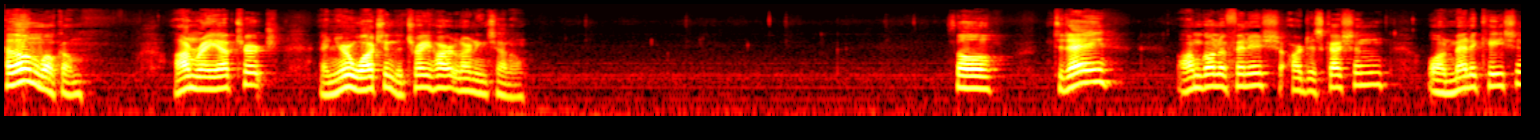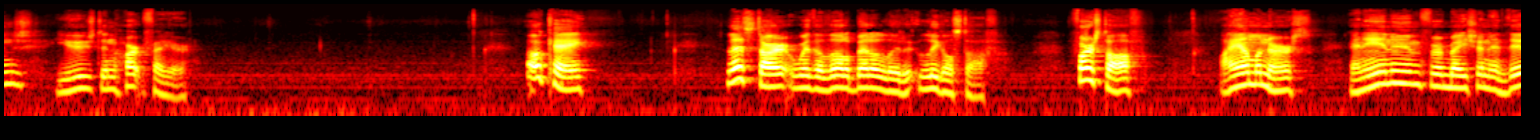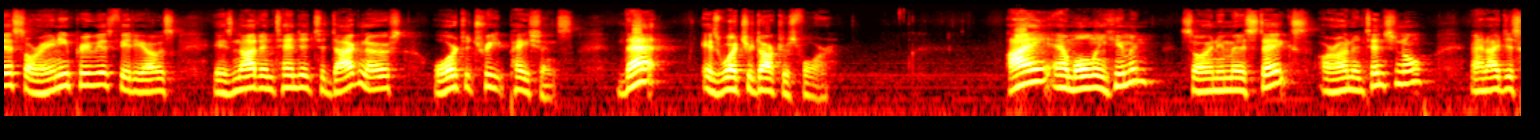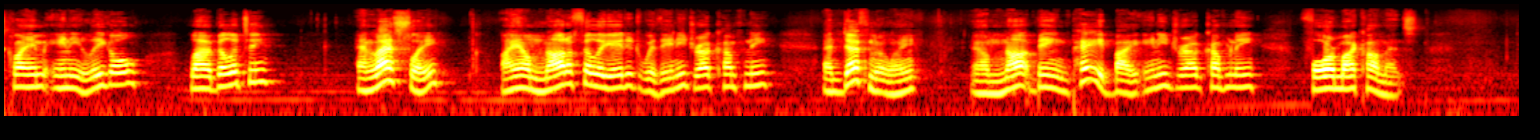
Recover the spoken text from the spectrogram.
Hello and welcome. I'm Ray Upchurch, and you're watching the Traeheart Learning Channel. So, today I'm going to finish our discussion on medications used in heart failure. Okay, let's start with a little bit of legal stuff. First off, I am a nurse and any information in this or any previous videos is not intended to diagnose or to treat patients. That is what your doctor's for. I am only human, so any mistakes are unintentional, and I disclaim any legal liability. And lastly, I am not affiliated with any drug company, and definitely am not being paid by any drug company for my comments.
